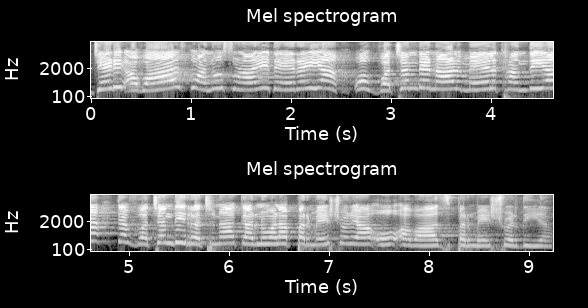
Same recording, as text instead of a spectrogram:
ਜਿਹੜੀ ਆਵਾਜ਼ ਤੁਹਾਨੂੰ ਸੁਣਾਈ ਦੇ ਰਹੀ ਆ, ਉਹ ਵਚਨ ਦੇ ਨਾਲ ਮੇਲ ਖਾਂਦੀ ਆ, ਤੇ ਵਚਨ ਦੀ ਰਚਨਾ ਕਰਨ ਵਾਲਾ ਪਰਮੇਸ਼ਵਰ ਆ, ਉਹ ਆਵਾਜ਼ ਪਰਮੇਸ਼ਵਰ ਦੀ ਆ।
